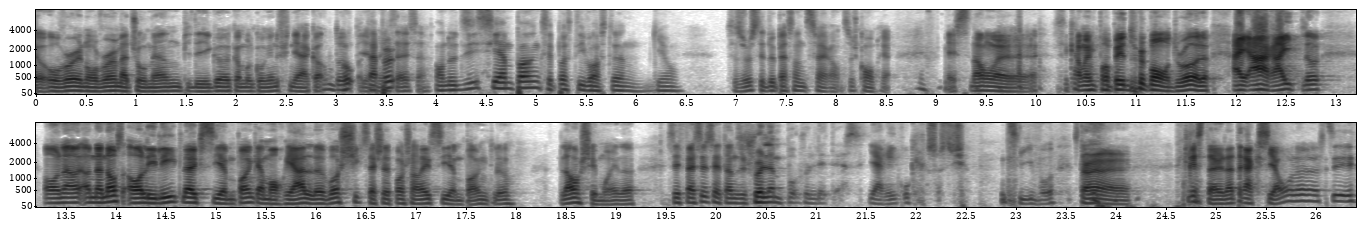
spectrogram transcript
euh, over and over Macho Man, puis des gars comme Hulk Hogan finit à corde. Oh, puis, t'as peu. ça- ça- On nous dit CM Punk, c'est pas Steve Austin, Guillaume. C'est sûr, c'est deux personnes différentes, ça je comprends. Mais sinon, euh, c'est quand même pas pire deux bons draws. Là. Hey, arrête, là. On, a- on annonce All Elite là, avec CM Punk à Montréal. Là. Va chier que t'achètes pas un chandail CM Punk. Là. Lâche chez moi. Là. C'est facile, c'est dire je l'aime pas, je le déteste. Il arrive, au Chris aussi. tu y vas. C'est un. Chris, c'est une attraction, là. tu sais.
